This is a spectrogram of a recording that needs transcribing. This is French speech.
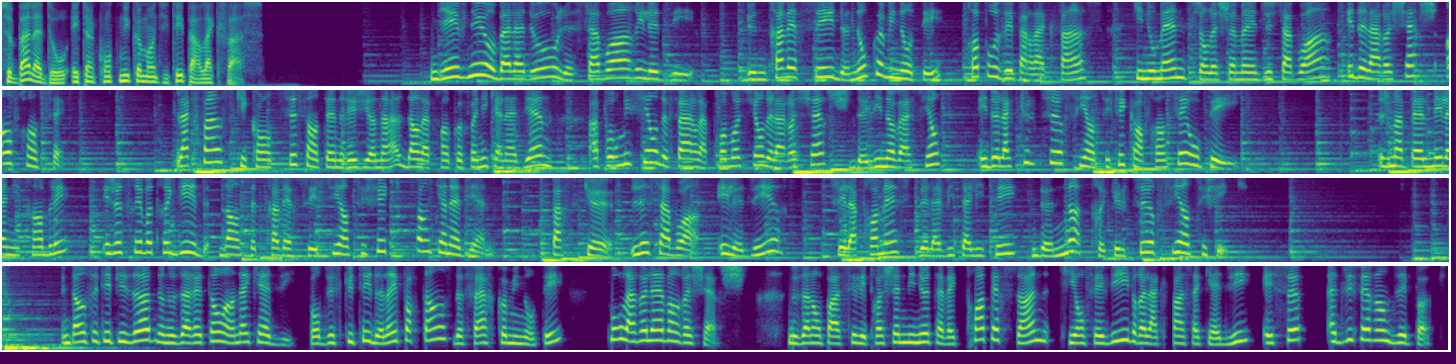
Ce balado est un contenu commandité par l'ACFAS. Bienvenue au balado Le savoir et le dire, une traversée de nos communautés proposée par l'ACFAS qui nous mène sur le chemin du savoir et de la recherche en français. L'ACFAS, qui compte six antennes régionales dans la francophonie canadienne, a pour mission de faire la promotion de la recherche, de l'innovation et de la culture scientifique en français au pays. Je m'appelle Mélanie Tremblay et je serai votre guide dans cette traversée scientifique pan-canadienne. Parce que le savoir et le dire, c'est la promesse de la vitalité de notre culture scientifique. Dans cet épisode, nous nous arrêtons en Acadie pour discuter de l'importance de faire communauté pour la relève en recherche. Nous allons passer les prochaines minutes avec trois personnes qui ont fait vivre l'ACFAS Acadie, et ce, à différentes époques.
